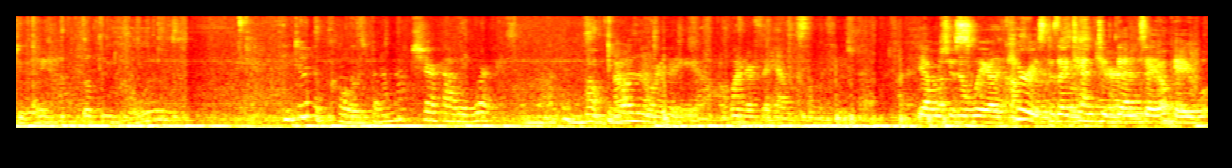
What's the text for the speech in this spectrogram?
Do they have built-in COLAs? They do have COLAs, but I'm not sure how they work. 'cause I'm not in- Oh, I wasn't aware they, uh, I wonder if they have some limitation. Yeah, I was just aware of the curious, because I tend to then say, okay, well,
